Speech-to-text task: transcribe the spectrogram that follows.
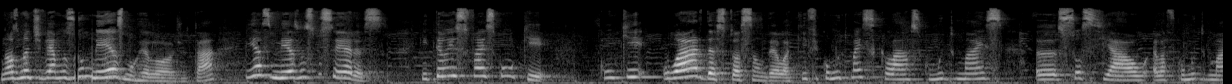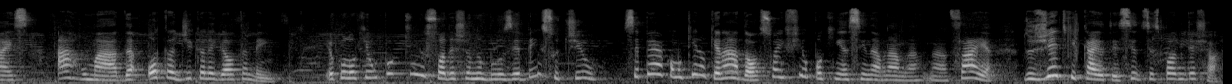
Nós mantivemos o mesmo relógio, tá? E as mesmas pulseiras. Então isso faz com que, com que o ar da situação dela aqui ficou muito mais clássico, muito mais uh, social, ela ficou muito mais arrumada. Outra dica legal também, eu coloquei um pouquinho só, deixando o blusê bem sutil, você pega como quem não quer nada, ó, só enfia um pouquinho assim na, na, na, saia, do jeito que cai o tecido, vocês podem deixar.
